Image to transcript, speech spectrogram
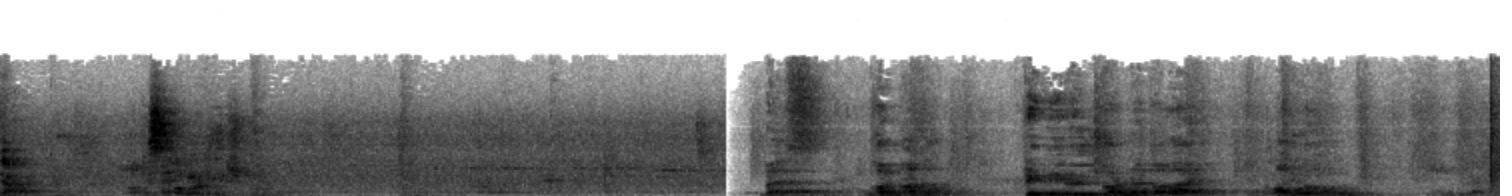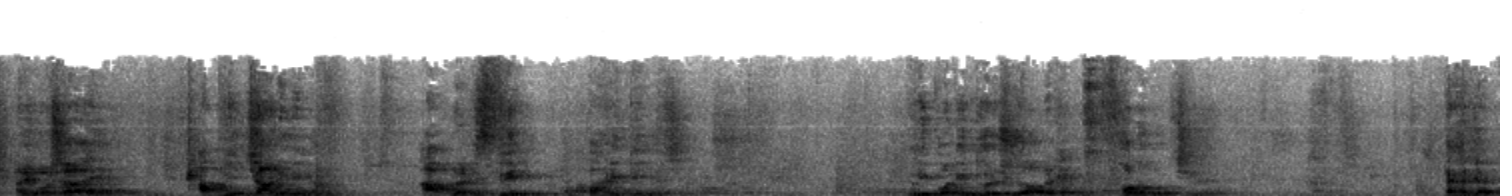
যা। ওগুলো নিয়ে এসো। ব্যাস ঘর বাঁধা প্রেমের ওই ঝর্ণা তলায় অবগাহন। আরে বসাই আপনি জানেনই না আপনার স্ত্রী বাড়িতেই আছে। উনি কদিন ধরে শুধু আপনাকে ফলো করছিলেন। দেখা যাক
